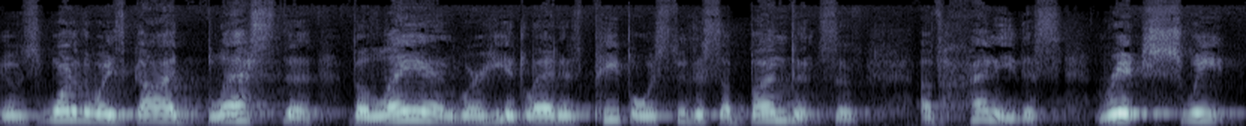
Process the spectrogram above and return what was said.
It was one of the ways God blessed the, the land where He had led His people was through this abundance of, of honey, this rich, sweet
